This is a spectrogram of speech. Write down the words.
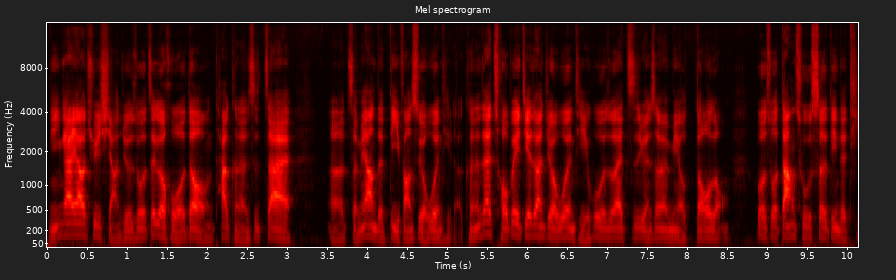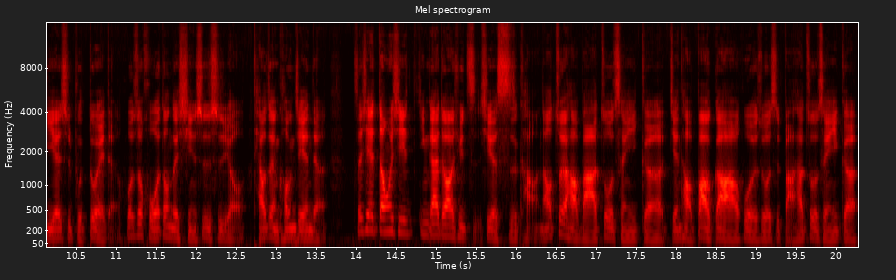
你应该要去想，就是说这个活动它可能是在呃怎么样的地方是有问题的，可能在筹备阶段就有问题，或者说在资源上面没有兜拢，或者说当初设定的 TA 是不对的，或者说活动的形式是有调整空间的，这些东西应该都要去仔细的思考，然后最好把它做成一个检讨报告啊，或者说是把它做成一个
